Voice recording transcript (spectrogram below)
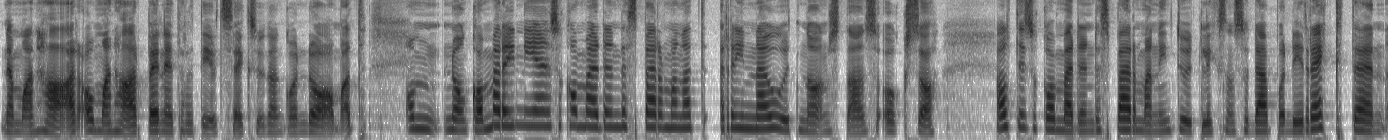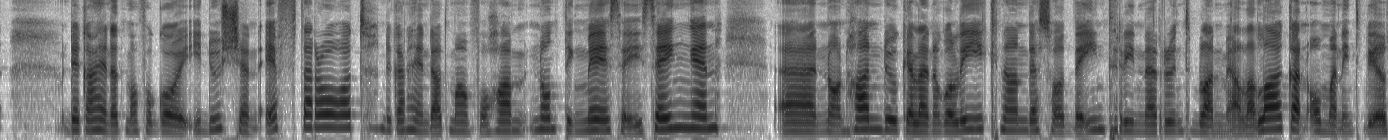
när man har, om man har penetrativt sex utan kondom. Att om någon kommer in igen så kommer den där sperman att rinna ut någonstans också alltid så kommer den där sperman inte ut liksom så där på direkten. Det kan hända att man får gå i duschen efteråt. Det kan hända att man får ha någonting med sig i sängen, eh, någon handduk eller något liknande så att det inte rinner runt bland med alla lakan om man inte vill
